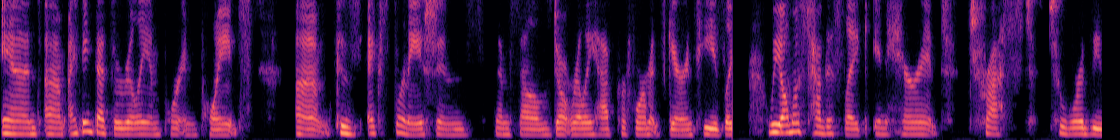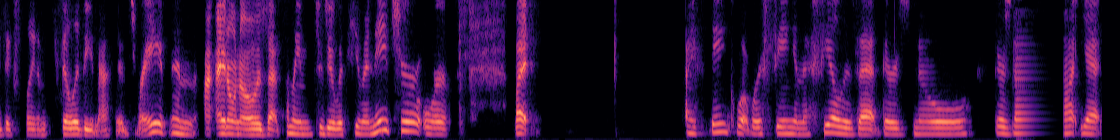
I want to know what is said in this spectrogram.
And um, I think that's a really important point because um, explanations themselves don't really have performance guarantees. Like we almost have this like inherent trust towards these explainability methods, right? And I, I don't know, is that something to do with human nature or, but I think what we're seeing in the field is that there's no, there's not, not yet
